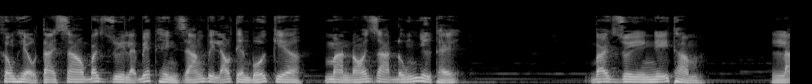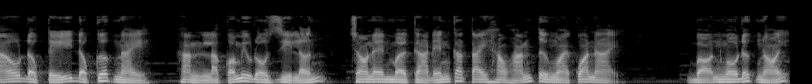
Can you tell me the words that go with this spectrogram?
không hiểu tại sao Bách Duy lại biết hình dáng vị lão tiền bối kia Mà nói ra đúng như thế. Bách Duy nghĩ thầm, Lão độc tí độc cước này Hẳn là có mưu đồ gì lớn, Cho nên mời cả đến các tay hào hán từ ngoài quan lại. Bọn Ngô Đức nói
